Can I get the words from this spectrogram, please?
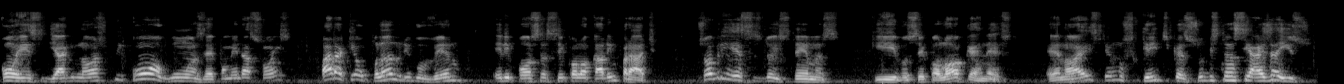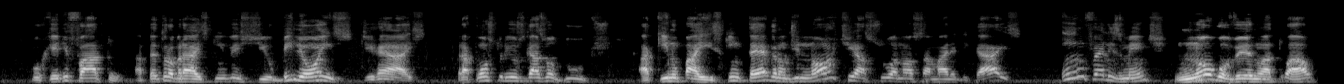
com esse diagnóstico e com algumas recomendações para que o plano de governo ele possa ser colocado em prática. Sobre esses dois temas que você coloca, Ernesto, é, nós temos críticas substanciais a isso, porque, de fato, a Petrobras, que investiu bilhões de reais para construir os gasodutos aqui no país, que integram de norte a sul a nossa malha de gás, infelizmente, no governo atual,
